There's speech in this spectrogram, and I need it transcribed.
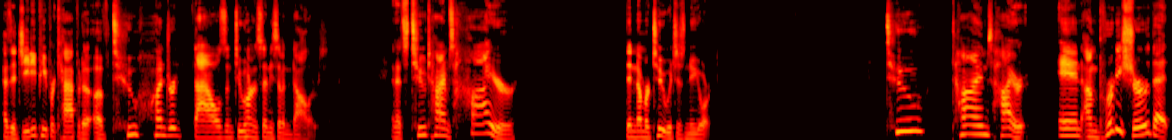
has a GDP per capita of $200,277? And that's two times higher than number two, which is New York. Two times higher. And I'm pretty sure that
